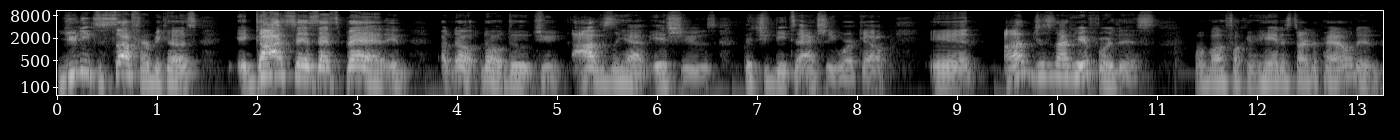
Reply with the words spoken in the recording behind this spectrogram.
you need to suffer because God says that's bad. And uh, no, no, dude, you obviously have issues that you need to actually work out. And I'm just not here for this. My motherfucking head is starting to pound, and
